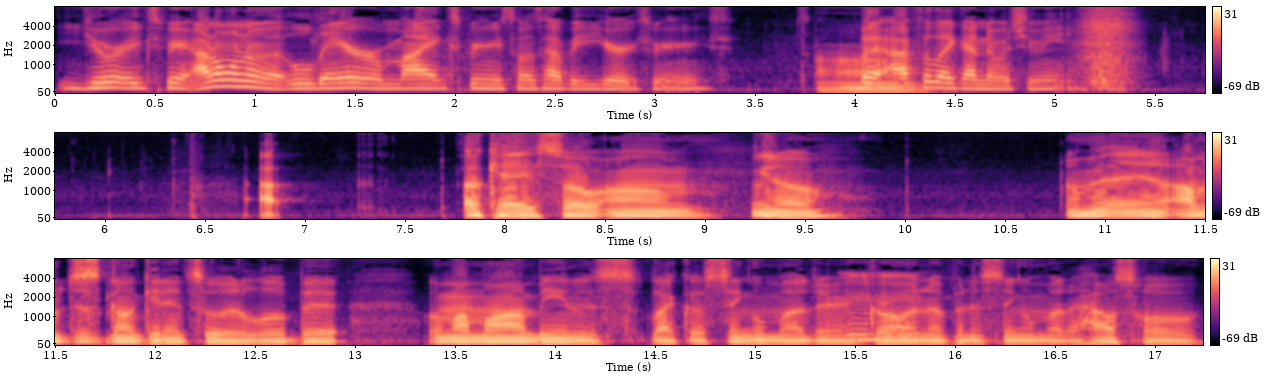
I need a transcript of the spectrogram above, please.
your experience. I don't want to layer my experience on top of your experience. but I feel like I know what you mean. Okay, so um, you know, I'm I'm just gonna get into it a little bit. With my mom being this, like a single mother and growing up in a single mother household,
